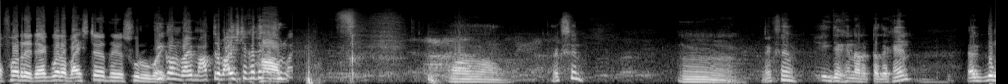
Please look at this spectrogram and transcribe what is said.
অফার রেট একবারে বাইশ টাকা থেকে শুরু ভাই। কি কোন ভাই? মাত্র বাইশ টাকা থেকে হ্যাঁ, শুরু? দেখছেন? হুম। দেখছেন? এই দেখেন আরেকটা দেখেন। একদম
